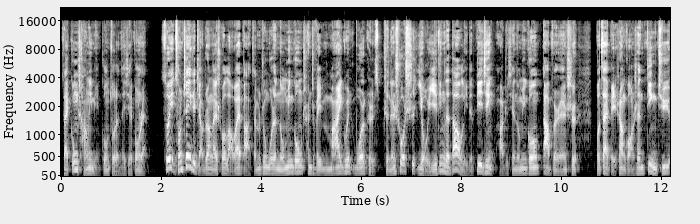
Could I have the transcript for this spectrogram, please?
在工厂里面工作的那些工人。所以从这个角度上来说，老外把咱们中国的农民工称之为 migrant workers，只能说是有一定的道理的。毕竟啊，这些农民工大部分人是不在北上广深定居，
